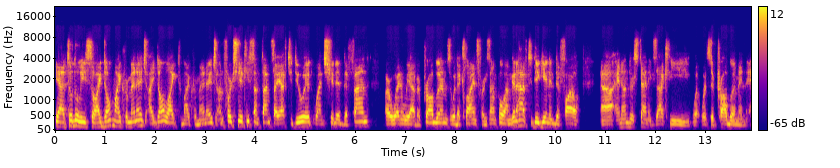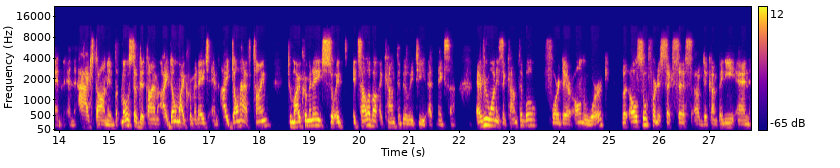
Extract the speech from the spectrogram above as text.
Yeah, totally. So I don't micromanage. I don't like to micromanage. Unfortunately, sometimes I have to do it when shit hit the fan or when we have a problems with the clients, for example. I'm gonna have to dig in in the file uh, and understand exactly what, what's the problem and, and, and act on it. But most of the time, I don't micromanage and I don't have time to micromanage. So it, it's all about accountability at Nixa. Everyone is accountable for their own work, but also for the success of the company and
